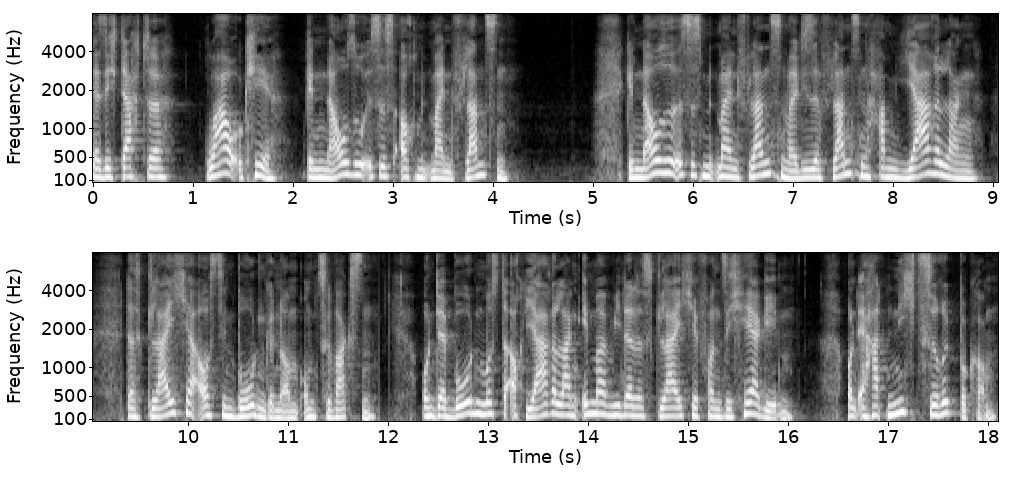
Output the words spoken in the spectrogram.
der sich dachte, wow, okay, genauso ist es auch mit meinen Pflanzen. Genauso ist es mit meinen Pflanzen, weil diese Pflanzen haben jahrelang das Gleiche aus dem Boden genommen, um zu wachsen. Und der Boden musste auch jahrelang immer wieder das Gleiche von sich hergeben. Und er hat nichts zurückbekommen.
